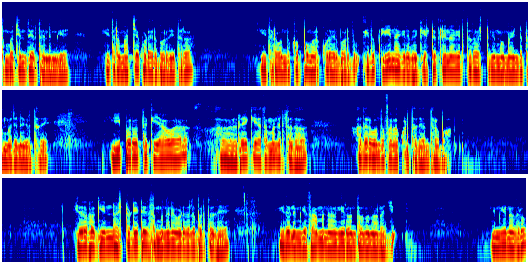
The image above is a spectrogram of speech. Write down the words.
ತುಂಬ ಚಿಂತೆ ಇರ್ತದೆ ನಿಮಗೆ. ಈ ಥರ ಮಚ್ಚೆ ಕೂಡ ಇರಬಾರ್ದು, ಈ ಥರ ಈ ಥರ ಒಂದು ಕಪ್ಪು ಮಾರ್ಕ್ ಕೂಡ ಇರಬಾರ್ದು. ಇದು ಕ್ಲೀನಾಗಿರಬೇಕು ಎಷ್ಟು ಕ್ಲೀನಾಗಿರ್ತದೋ ಅಷ್ಟು ನಿಮ್ಮ ಮೈಂಡು ತುಂಬ ಚೆನ್ನಾಗಿರ್ತದೆ. ಈ ಪರ್ವತಕ್ಕೆ ಯಾವ ರೇಖೆಯ ಸಂಬಂಧ ಇರ್ತದೋ ಅದರ ಒಂದು ಫಲ ಕೊಡ್ತದೆ ಅಂತ ಹೇಳ್ಬೋದು. ಇದರ ಬಗ್ಗೆ ಇನ್ನಷ್ಟು ಡೀಟೇಲ್ಸ್ ಮುಂದಿನ ವಿಡಿಯೋದಲ್ಲಿ ಬರ್ತದೆ. ಇದು ನಿಮಗೆ ಸಾಮಾನ್ಯವಾಗಿರುವಂಥ ಒಂದು ನಾಲೆಡ್ಜ್ ನಿಮಗೇನಾದರೂ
